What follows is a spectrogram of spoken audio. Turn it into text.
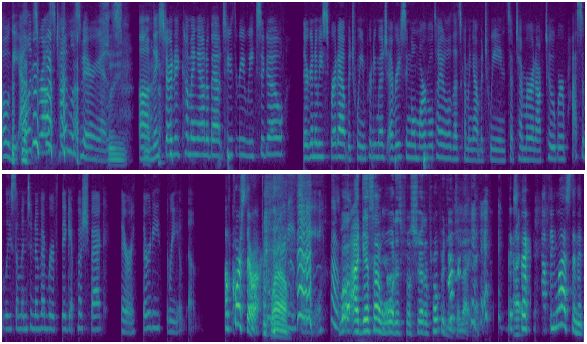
Oh, the Alex Ross timeless variants. See, Um, they started coming out about two, three weeks ago. They're going to be spread out between pretty much every single Marvel title that's coming out between September and October, possibly some into November if they get pushed back. There are 33 of them. Of course there are. wow. Well, I guess I wore this for shirt appropriately tonight. Expect nothing less than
